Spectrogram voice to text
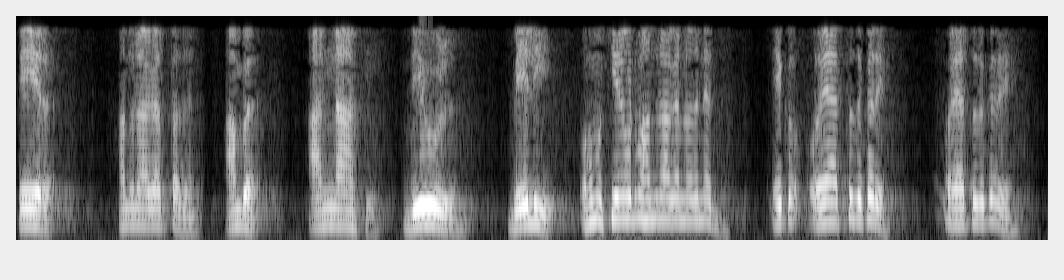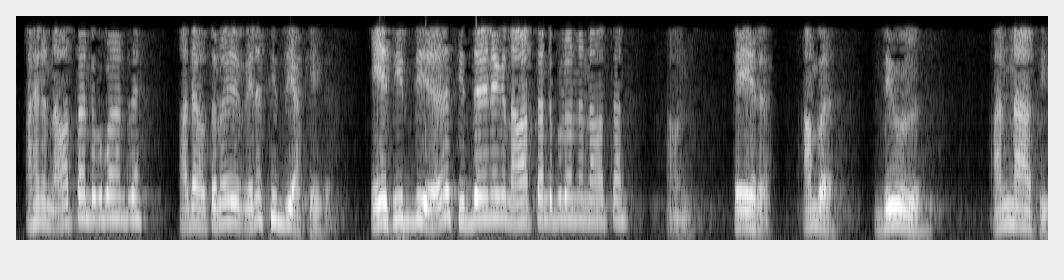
peer හඳුනාගත්තද? අඹ, අන්නාසි, දියුල්, බෙලි ඔහොම කියනකොටම හඳුනා ගන්නවද නැද්ද? ඒක ඔය ඇත්තද කරේ? ඔය ඇත්තද කරේ? අහන නවත්තන්නකො බලන්න දැන්. ආ දැන් උතන ඔය වෙන සිද්ධියක් ඒක. ඒ සිද්ධිය සිද්ධ වෙන එක නවත්තන්න පුළුවන් නම් නවත්තන්න. අවන්න. peer, අඹ, දිවුල්, අන්නාසි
